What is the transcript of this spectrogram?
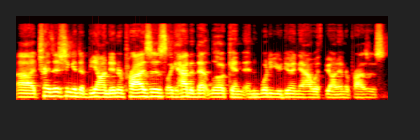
uh, transitioning into Beyond Enterprises, like how did that look, and and what are you doing now with Beyond Enterprises?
